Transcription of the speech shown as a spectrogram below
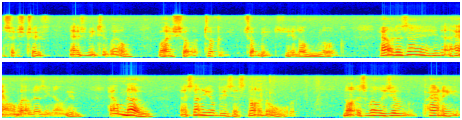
I such truth. Knows me too well. Ryan shot took shot me a long look. How does he how well does he know you? Hell no. That's none of your business. Not at all. Not as well as you apparently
